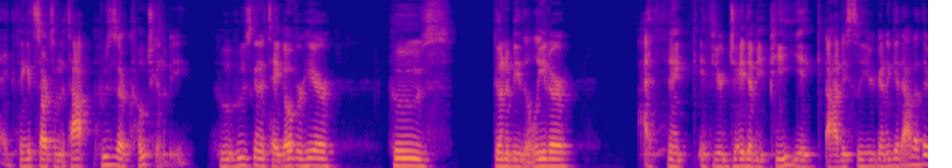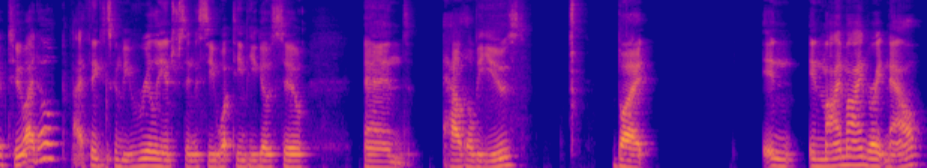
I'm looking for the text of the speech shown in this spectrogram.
I think it starts from the top. Who's their coach going to be? Who who's going to take over here? Who's going to be the leader? I think if you're JWP, you obviously you're going to get out of there too. I'd hope. I think it's going to be really interesting to see what team he goes to and how he'll be used. But in in my mind right now,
